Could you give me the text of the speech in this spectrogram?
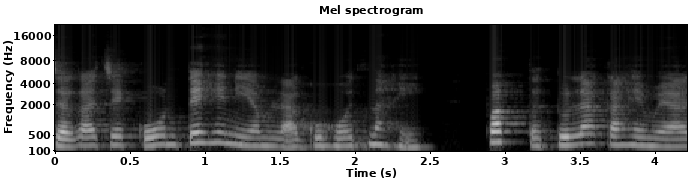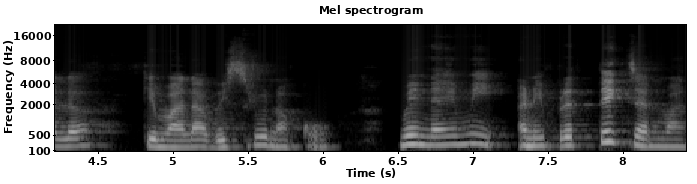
जगाचे कोणतेही नियम लागू होत नाही. फक्त तुला काही मिळालं की मला विसरू नको. मी नेहमी आणि प्रत्येक जन्मात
